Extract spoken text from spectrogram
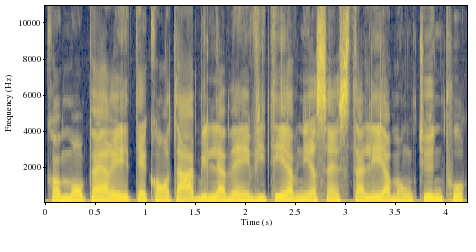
Comme mon père était comptable, il l'avait invité à venir s'installer à Moncton pour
